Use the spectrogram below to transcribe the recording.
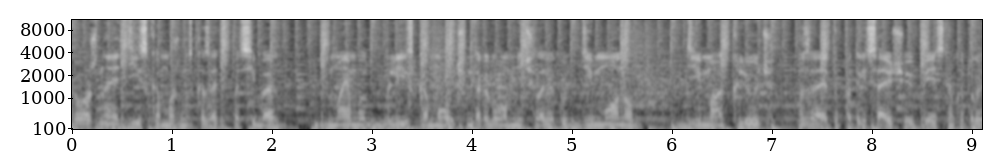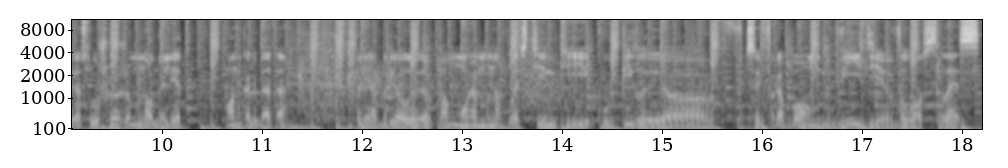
Дорожная диско, можно сказать. Спасибо моему близкому, очень дорогому мне человеку Димону, Дима Ключ, за эту потрясающую песню, которую я слушаю уже много лет. Он когда-то приобрел ее, по-моему, на пластинке и купил ее в цифровом виде в Lossless.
